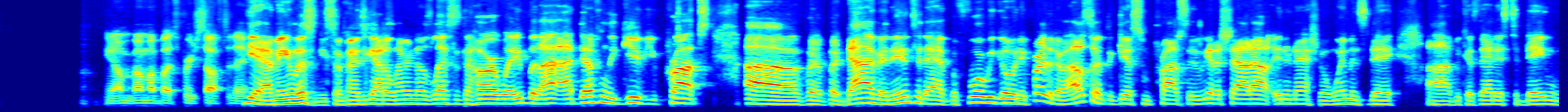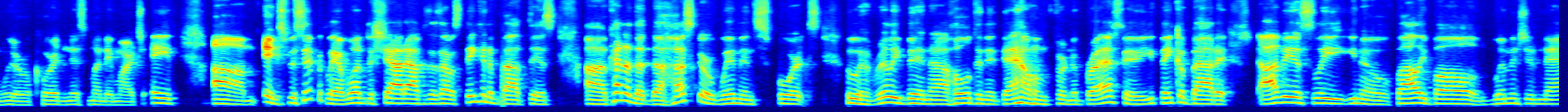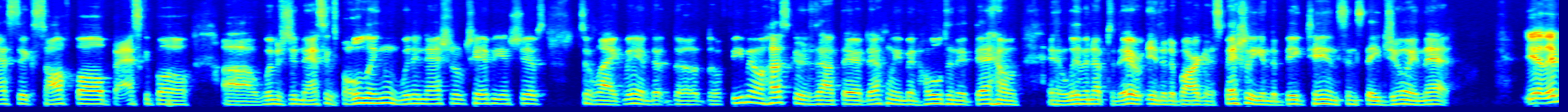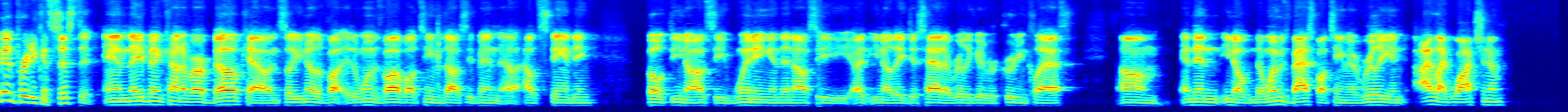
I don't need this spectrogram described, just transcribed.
you know, my butt's pretty soft today. Yeah, I mean, listen, you sometimes you got to learn those lessons the hard way, but I, I definitely give you props uh, for, for, diving into that. Before we go any further, though, I also have to give some props. We got to shout out International Women's Day uh, because that is today when we are recording this Monday, March 8th. Um, and specifically, I wanted to shout out because as I was thinking about this, uh, kind of the, the Husker women's sports who have really been uh, holding it down for Nebraska. You think about it, obviously, you know, volleyball, women's gymnastics, softball, basketball, uh, women's gymnastics, bowling, winning national championships. To like, man, the, the, the female Huskers out there definitely been holding it down and living up to their end of the bargain, especially in the Big Ten since they joined that. Yeah, they've been pretty consistent, and they've been kind of our bell cow. And so, you know, the the women's volleyball team has obviously been uh, outstanding, both you know, obviously winning, and then obviously, uh, you know, they just had a really good recruiting class. Um, and then you know the women's basketball team are really, and I like watching them.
